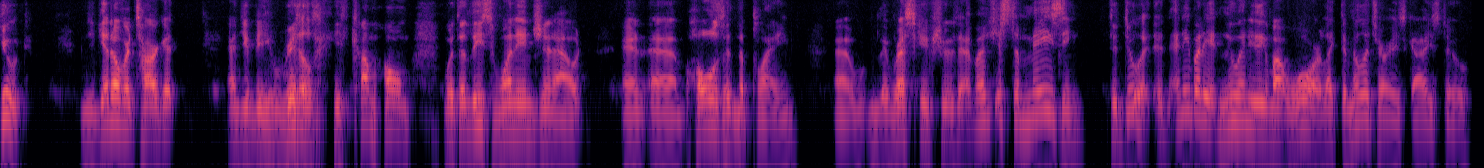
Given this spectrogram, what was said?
shoot. And you get over target and you'd be riddled. You'd come home with at least one engine out and um, holes in the plane. Uh, the rescue crews, it was just amazing to do it. And anybody that knew anything about war, like the military guys do,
